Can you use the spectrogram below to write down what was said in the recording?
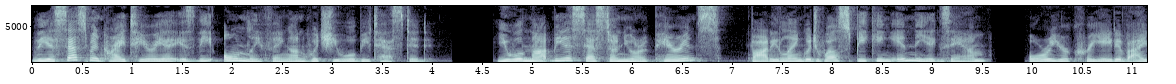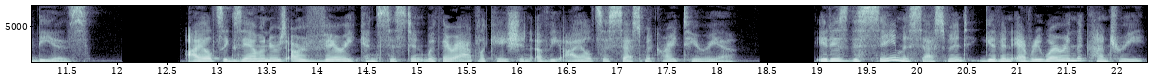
The assessment criteria is the only thing on which you will be tested. You will not be assessed on your appearance, body language while speaking in the exam, or your creative ideas. IELTS examiners are very consistent with their application of the IELTS assessment criteria. It is the same assessment given everywhere in the country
